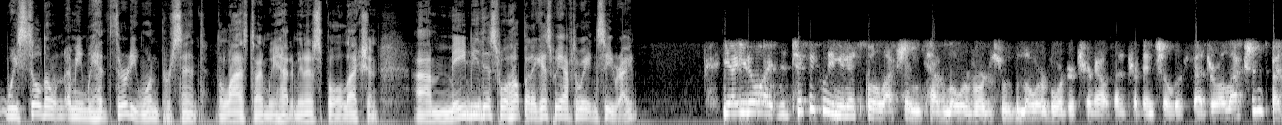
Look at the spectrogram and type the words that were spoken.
we still don't. I mean, we had 31% the last time we had a municipal election. Um, maybe mm-hmm. this will help, but I guess we have to wait and see, right? Yeah, you know, typically municipal elections have lower voter lower voter turnout than provincial or federal elections, but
